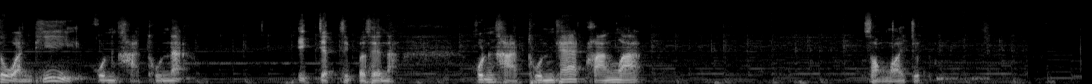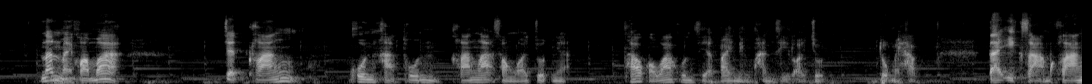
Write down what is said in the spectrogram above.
ส่วนที่คุณขาดทุนน่ะอีกเจ็ดสิบเปอร์เซ็นต์่ะคุณขาดทุนแค่ครั้งละสองร้อยจุด นั่นหมายความว่าเจ็ดครั้งคุณขาดทุนครั้งละสองร้อยจุดเนี่ย เท่ากับว่าคุณเสียไปหนึ่งพันสี่ร้อยจุด ถูกไหมครับ แต่อีกสามครั้ง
